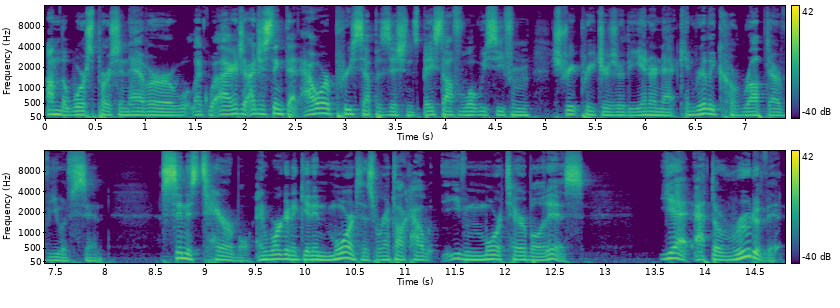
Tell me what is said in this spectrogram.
I'm the worst person ever, or like I just think that our presuppositions based off of what we see from street preachers or the internet can really corrupt our view of sin. Sin is terrible, and we're going to get in more into this. We're going to talk how even more terrible it is. Yet at the root of it,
